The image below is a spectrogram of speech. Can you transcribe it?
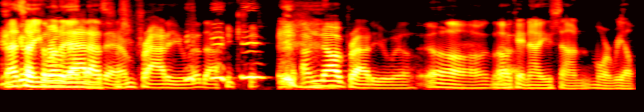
That's how you want to that end out this. there. I'm proud of you. Will. No, I'm. I'm not proud of you, Will. Oh, okay. Now you sound more real.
